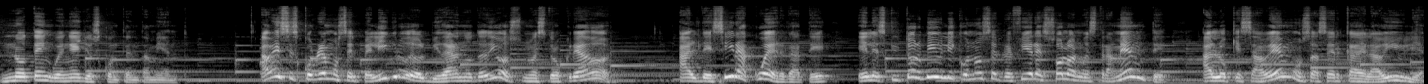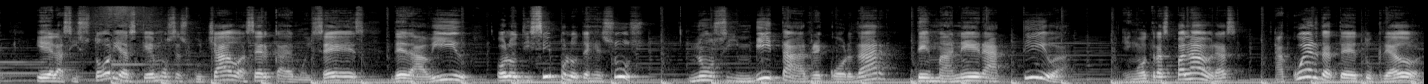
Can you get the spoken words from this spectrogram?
no tengo en ellos contentamiento. A veces corremos el peligro de olvidarnos de Dios, nuestro Creador. Al decir acuérdate, el escritor bíblico no se refiere solo a nuestra mente, a lo que sabemos acerca de la Biblia y de las historias que hemos escuchado acerca de Moisés, de David o los discípulos de Jesús. Nos invita a recordar de manera activa. En otras palabras, acuérdate de tu Creador.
